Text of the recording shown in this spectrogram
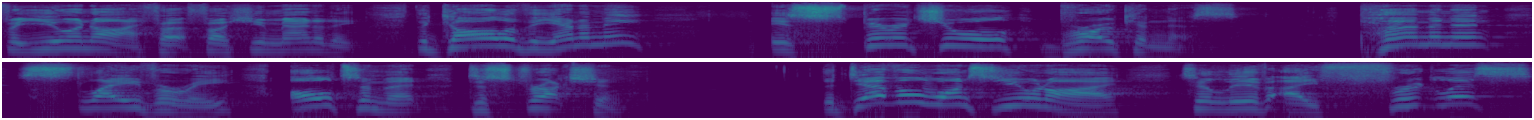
for you and I, for, for humanity. The goal of the enemy is spiritual brokenness, permanent slavery, ultimate destruction. The devil wants you and I to live a fruitless,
